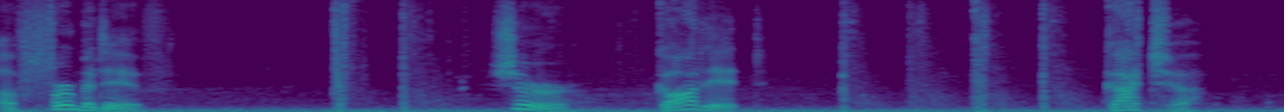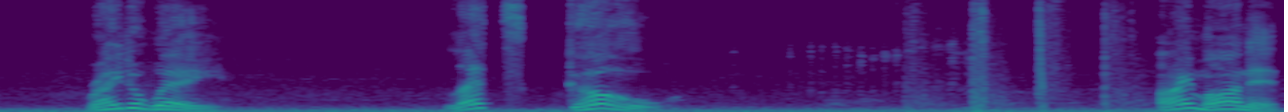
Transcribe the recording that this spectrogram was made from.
Affirmative. Sure. Got it. Gotcha. Right away. Let's go. I'm on it.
